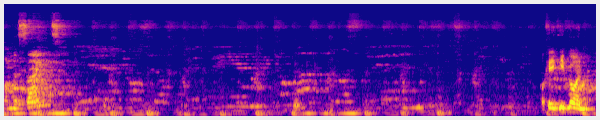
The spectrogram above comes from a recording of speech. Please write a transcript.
On the side. Okay, keep going.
